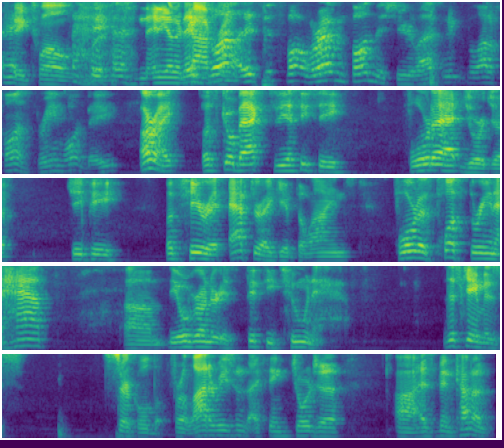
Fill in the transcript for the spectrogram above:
Big Twelve any other Big conference. 12, It's just fun. We're having fun this year. Last week was a lot of fun. Three and one, baby. All right, let's go back to the SEC. Florida at Georgia. JP, let's hear it after I give the lines. Florida's plus three and a half. Um, the over-under is 52 and a half. this game is circled for a lot of reasons. I think Georgia uh, has been kind of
